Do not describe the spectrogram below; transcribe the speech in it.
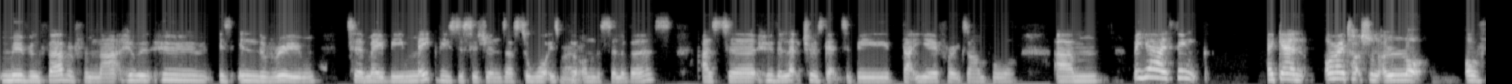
moving further from that, who who is in the room to maybe make these decisions as to what is put right. on the syllabus, as to who the lecturers get to be that year, for example. Um, but yeah, I think again, Ore touched on a lot of.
